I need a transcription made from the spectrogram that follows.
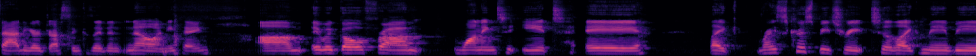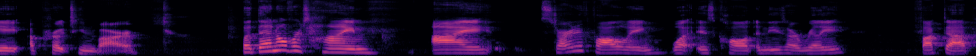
fattier dressing because I didn't know anything. Um, it would go from wanting to eat a like Rice Krispie treat to like maybe a protein bar. But then over time, I started following what is called, and these are really fucked up,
